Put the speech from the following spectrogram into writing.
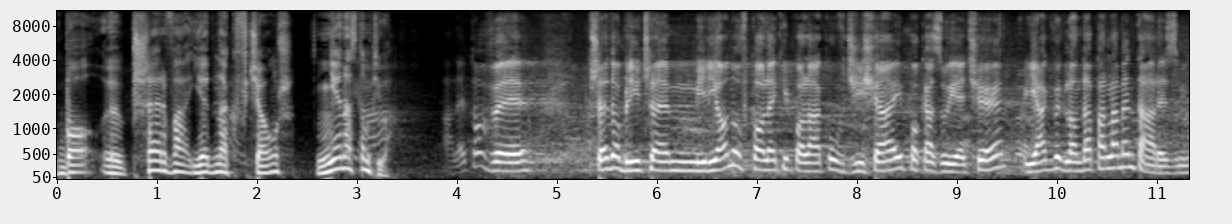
bo e, przerwa jednak wciąż nie nastąpiła. Ale to wy przed obliczem milionów Polek i Polaków dzisiaj pokazujecie, jak wygląda parlamentaryzm.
